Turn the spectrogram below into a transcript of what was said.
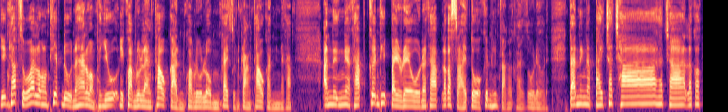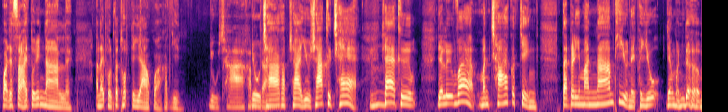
ยินครับสมมติว่าลองเทียบดูนะฮะระหว่างพายุมีความรุนแรงเท่ากัน ความเร็วลมใกล้ศูนย์กลางเท่ากันนะครับ อันหนึงเนี่ยครับเคลื่อนที่ไปเร็วนะครับ แล้วก็สลายตัวขึ้นขึ้นฝั่งก็สลายตัวเร็วเลยแต่อันหนึงเนี่ยไปช้าๆช้าๆแล้วก็กว่าจะสลายตัวได้นานเลย อันไหนผลกระทบจะยาวกว่าครับยิน อยู่ช้าครับ อยู่จรช้าครับใช่ อยู่ช้าคือแช่ แช่คือ อย่าลืมว่ามันช้าก็จริง แต่ปริมาณน้ำที่อยู่ในพายุยังเหมือนเดิม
